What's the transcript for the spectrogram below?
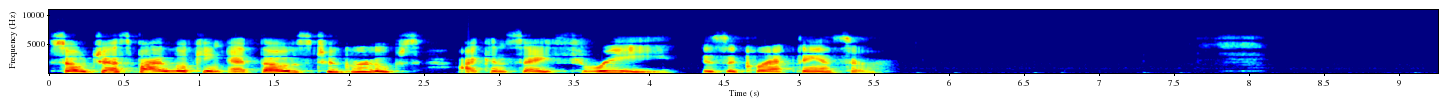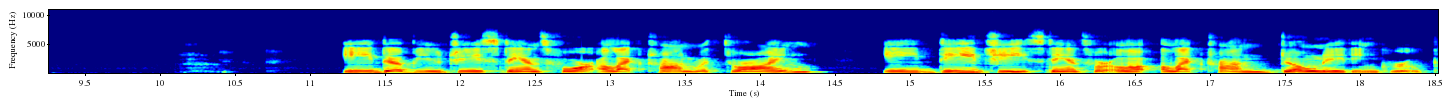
So just by looking at those two groups, I can say 3 is the correct answer. EWG stands for electron withdrawing. EDG stands for electron donating group.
